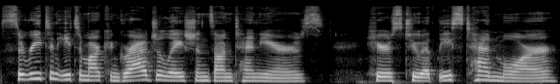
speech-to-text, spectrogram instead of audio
Sarit and Itamar, congratulations on 10 years. Here's to at least 10 more.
